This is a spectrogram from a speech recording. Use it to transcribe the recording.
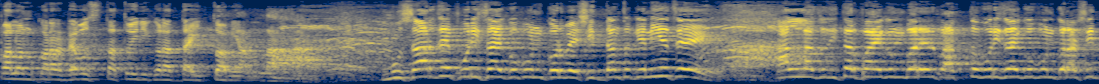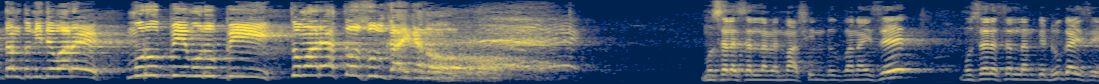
পালন করার ব্যবস্থা তৈরি করার দায়িত্ব আমি আল্লাহ। মুসার যে পরিচয় গোপন করবে, সিদ্ধান্ত কে নিয়েছে? আল্লাহ যদি তার পায়গম্বরের আত্মপরিচয় গোপন করার সিদ্ধান্ত নিতে পারে, মুরব্বি মুরব্বি, তোমার এত চুলকায় কেন? মুসাল্লাহ সাল্লামের মা সিন্দুক বানাইছে মুসাল্লাহ সাল্লামকে ঢুকাইছে।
